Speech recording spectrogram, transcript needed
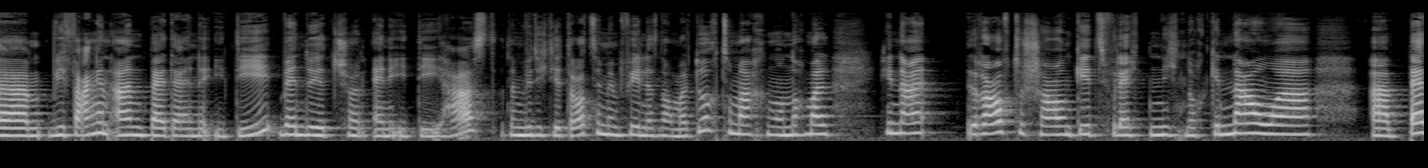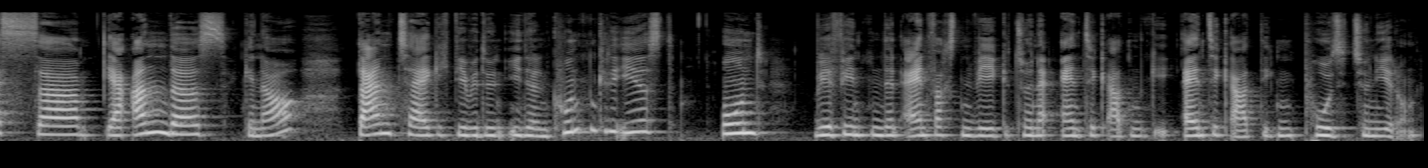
ähm, wir fangen an bei deiner Idee. Wenn du jetzt schon eine Idee hast, dann würde ich dir trotzdem empfehlen, das nochmal durchzumachen und nochmal hinein raufzuschauen, geht es vielleicht nicht noch genauer, äh, besser, ja anders, genau. Dann zeige ich dir, wie du einen idealen Kunden kreierst und wir finden den einfachsten Weg zu einer einzigartigen, Positionierung.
